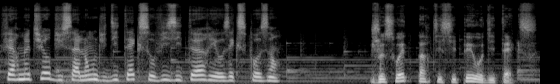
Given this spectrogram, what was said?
Fermeture du salon du Ditex aux visiteurs et aux exposants. Je souhaite participer au Ditex.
